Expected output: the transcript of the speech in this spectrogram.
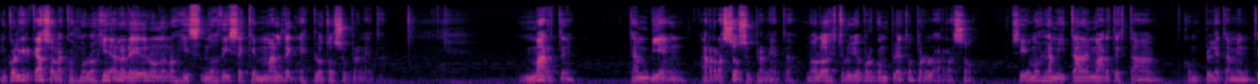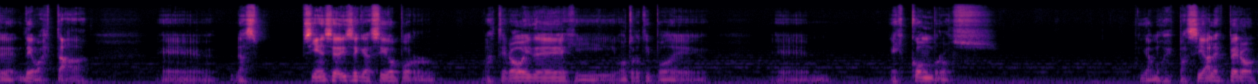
En cualquier caso, la cosmología de la ley del 1 nos, dice que Maldek explotó su planeta. Marte también arrasó su planeta. No lo destruyó por completo, pero lo arrasó. Si vemos la mitad de Marte está completamente devastada. Eh, la ciencia dice que ha sido por asteroides y otro tipo de eh, escombros, digamos, espaciales, pero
